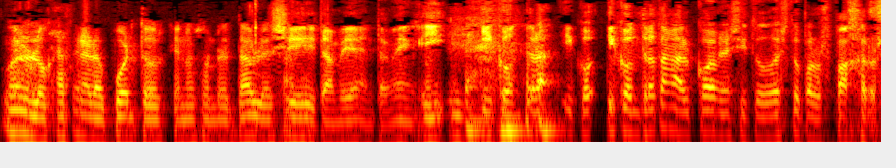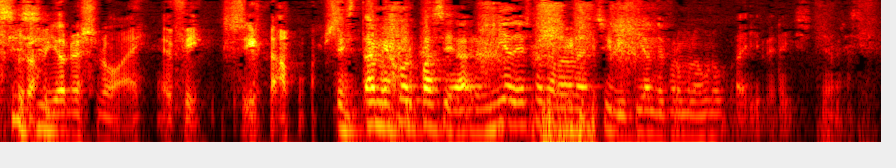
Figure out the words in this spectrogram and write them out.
Bueno, los que hacen aeropuertos que no son rentables. Sí, también, también. Y, y, contra, y, y, contratan halcones y todo esto para los pájaros, sí, pero sí. aviones no hay. En fin, sigamos. Está mejor pasear. Un día de esto habrá una exhibición de Fórmula 1 por ahí, veréis, ya veréis.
